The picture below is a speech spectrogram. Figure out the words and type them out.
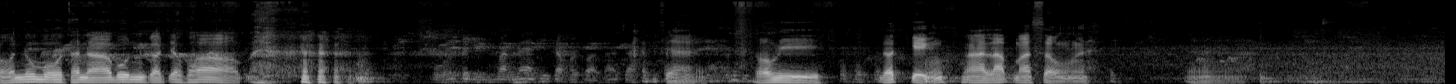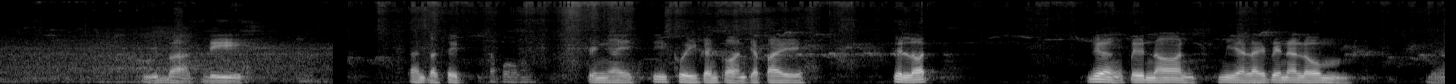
ออนุโมทนาบุญกับเจ้าภาพโอ้ยเป็นวันแรกที่กลับมาก่อนพระอาจารย์ใช่เขามีรถเก๋งมารับมาส่งนะอ่าวิบากดีท่านประสิทธิ์ครับผมเป็นไงที่คุยกันก่อนจะไปขึ้นรถ เรื่องตื่นนอนมีอะไรเป็นอารมณ์นะ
